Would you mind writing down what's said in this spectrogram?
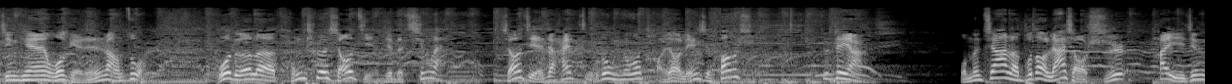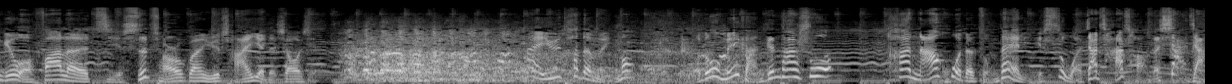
今天我给人让座，博得了同车小姐姐的青睐，小姐姐还主动跟我讨要联系方式。就这样，我们加了不到俩小时。他已经给我发了几十条关于茶叶的消息，碍于他的美貌，我都没敢跟他说，他拿货的总代理是我家茶厂的下家。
